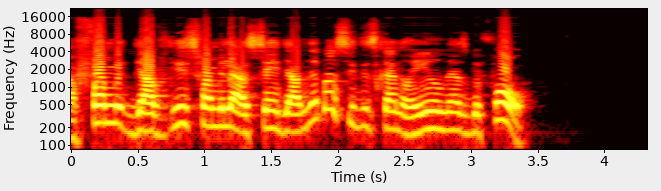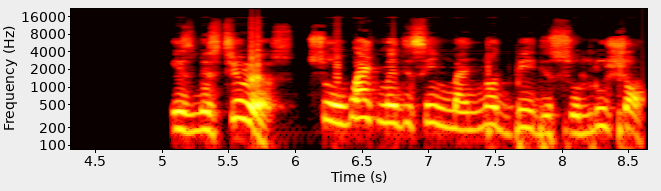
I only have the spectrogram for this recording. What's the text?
Their family, their, this family are saying they have never seen this kind of illness before. It's mysterious. So white medicine might not be the solution.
